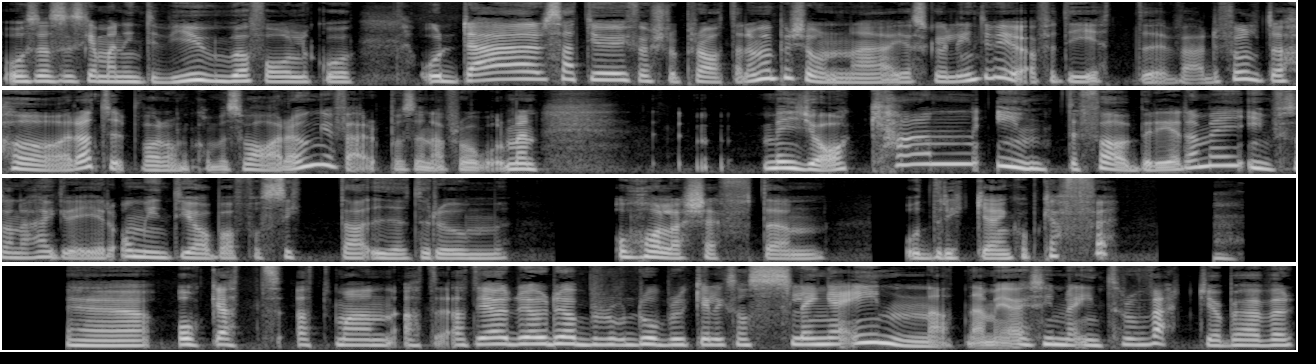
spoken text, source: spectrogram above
och sen så ska man intervjua folk. Och, och där satt jag ju först och pratade med personerna jag skulle intervjua för det är jättevärdefullt att höra typ vad de kommer svara ungefär på sina frågor. Men, men jag kan inte förbereda mig inför såna här grejer om inte jag bara får sitta i ett rum och hålla käften och dricka en kopp kaffe. Eh, och att, att, man, att, att jag då, då, då brukar liksom slänga in att nej, men jag är så himla introvert. Jag behöver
